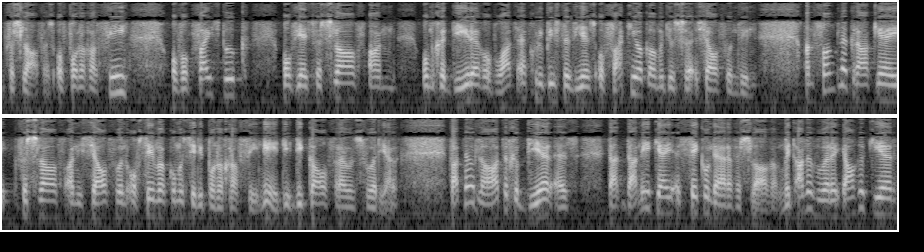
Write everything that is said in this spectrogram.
verslaaf is of pornografie of op Facebook of jy's verslaaf aan om gedurig op WhatsApp groepies te wees of wat jy ook al met jou selfoon doen. Aanvanklik raak jy verslaaf aan die selfoon of sê maar kom ons sê die pornografie, nee, die die kaal vrouens voor jou. Wat nou later gebeur is dat dan het jy 'n sekondêre verslawing. Met ander woorde, elke keer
